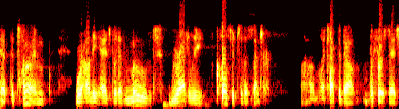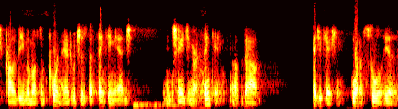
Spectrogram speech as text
at the time were on the edge but have moved gradually closer to the center. Um, I talked about the first edge probably being the most important edge, which is the thinking edge, and changing our thinking about education, what a school is,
